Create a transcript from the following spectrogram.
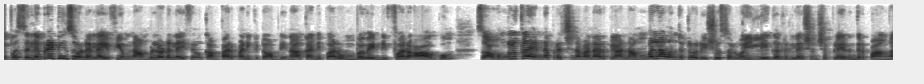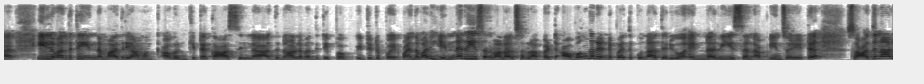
இப்போ செலிபிரிட்டிஸோட லைஃபையும் நம்மளோட லைஃபையும் கம்பேர் பண்ணிக்கிட்டோம் அப்படின்னா கண்டிப்பாக ரொம்பவே டிஃபர் ஆகும். ஸோ அவங்களுக்குலாம் என்ன பிரச்சனை வேணா இருக்கலாம். நம்மளாம் வந்துட்டு ஒரு இஷ்யூ சொல்லுவோம் இல்லீகல் ரிலேஷன்ஷிப்பில் இருந்திருப்பாங்க. இல்லை வந்துட்டு இந்த மாதிரி அவன் அவங்க கிட்ட காசு இல்லை. அதனால வந்துட்டு இப்போ விட்டுட்டு போயிருப்பான். இந்த மாதிரி என்ன ரீசன் வேணாலும் சொல்லலாம். பட் அவங்க ரெண்டு பேத்துக்கும் தான் தெரியும் என்ன ரீசன் அப்படின்னு சொல்லிட்டு. ஸோ அதனால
